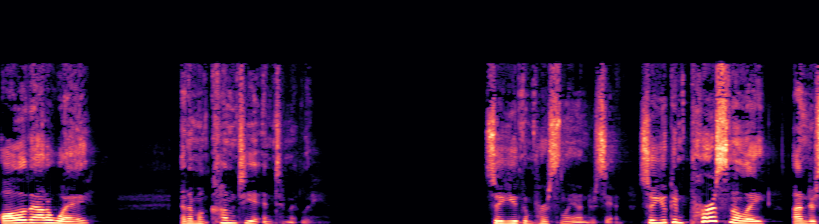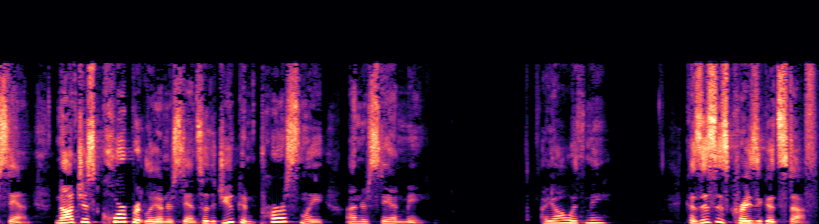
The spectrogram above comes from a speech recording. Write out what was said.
all of that away and I'm going to come to you intimately. So you can personally understand. So you can personally understand, not just corporately understand, so that you can personally understand me. Are y'all with me? Because this is crazy good stuff.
